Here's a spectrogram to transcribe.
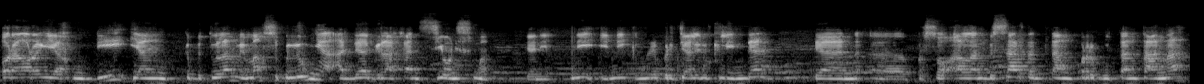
orang-orang Yahudi yang kebetulan memang sebelumnya ada gerakan Zionisme. Dan ini ini kemudian berjalin kelindan dan uh, persoalan besar tentang perebutan tanah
